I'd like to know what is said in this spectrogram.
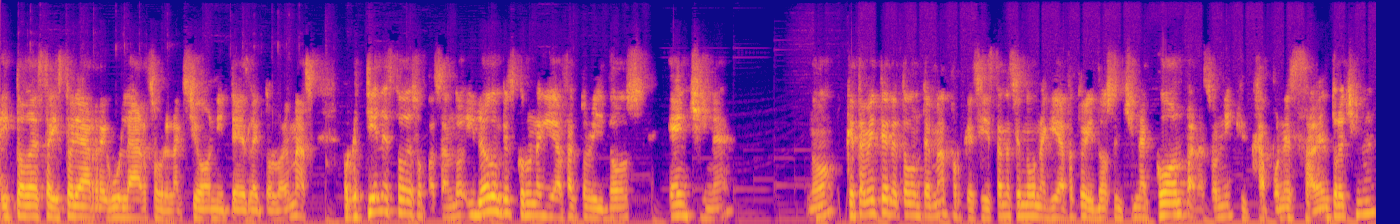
y toda esta historia regular sobre la acción y Tesla y todo lo demás, porque tienes todo eso pasando y luego empiezas con una Gigafactory 2 en China, ¿no? Que también tiene todo un tema porque si están haciendo una Gigafactory 2 en China con Panasonic japoneses adentro de China,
